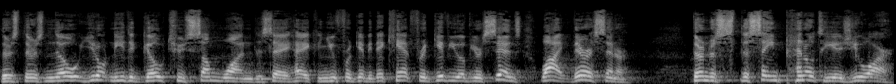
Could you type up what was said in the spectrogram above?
There's, there's no, you don't need to go to someone to say, hey, can you forgive me? They can't forgive you of your sins. Why? They're a sinner. They're under the same penalty as you are.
